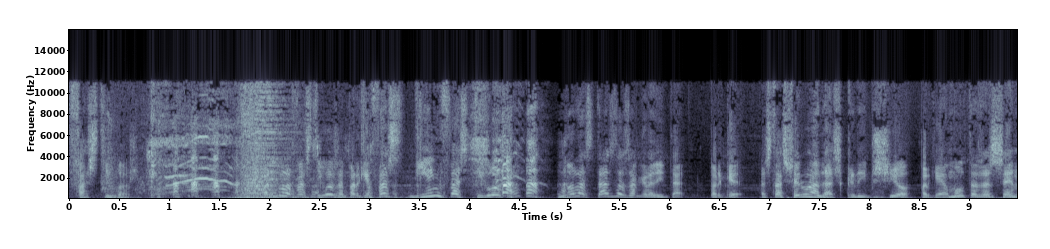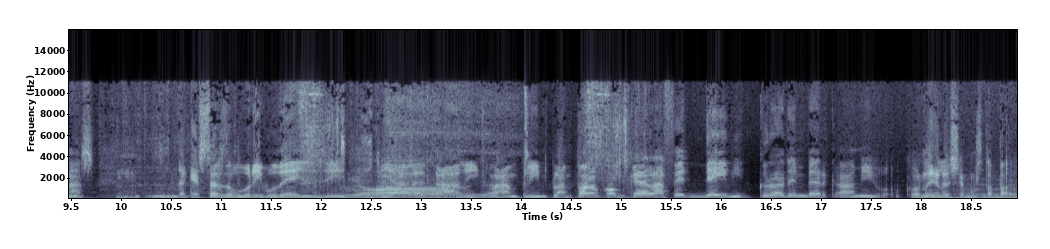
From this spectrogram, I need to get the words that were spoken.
Fastigosa. Pel·lícula fastigosa, perquè fas, dient fastigosa no l'estàs desacreditant, perquè estàs fent una descripció, perquè hi ha moltes escenes d'aquestes d'obrir budells i, i ara tal, i clam, plim, plam. Però com que l'ha fet David Cronenberg, amigo, con él les hemos tapado.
